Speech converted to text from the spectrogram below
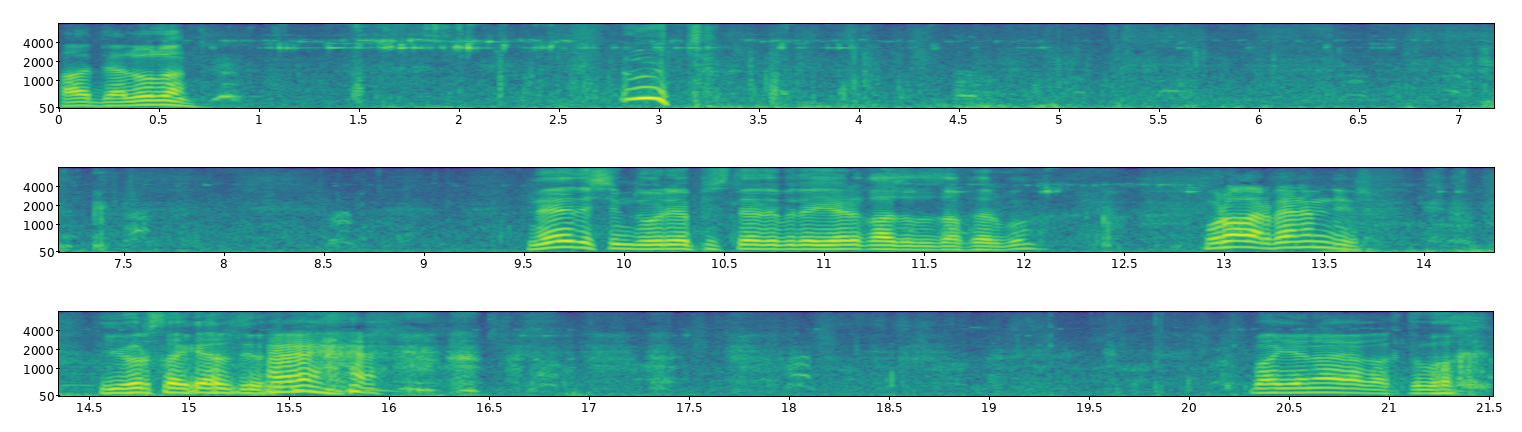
Hadi deli olan. Üt. Neydi şimdi oraya pisledi bir de yeri kazıdı Zafer bu. Buralar benim diyor. Yiyorsa gel diyor. Bak yeni ayağa kalktı bak.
